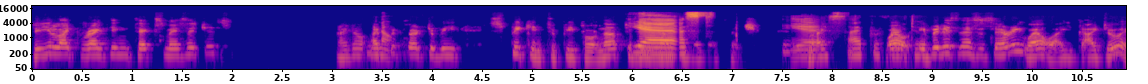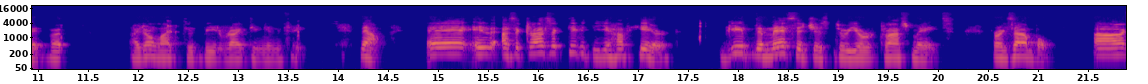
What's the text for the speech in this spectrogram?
Do you like writing text messages? I don't, I prefer to be speaking to people, not to be writing a Yes. message. Yes, I prefer Well, to. if it is necessary, well, I, I do it, but I don't like to be writing anything. Now, uh, in, as a class activity you have here, give the messages to your classmates. For example, uh,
